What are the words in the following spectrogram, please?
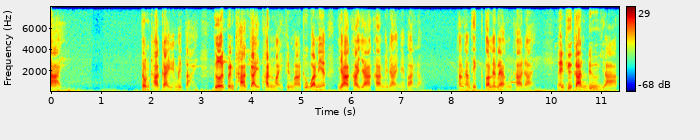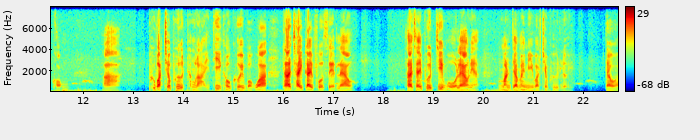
ตาย ต้นขาไก่นี่ไม่ตาย เกิดเป็นขาไก่พันธุ์ใหม่ขึ้นมา ทุกวันนี้ยาฆ่าหญ้าฆ่าไม่ได้ในบ้านเรา ทั้งๆที่ตอนแรกๆมันฆ่าได้นั่นคือการดื้อยาของอพืชวัชพืชทั้งหลายที่เขาเคยบอกว่าถ้าใช้ไกลโฟเสตแล้ว ถ้าใช้พืช GMO แล้วเนี่ย มันจะไม่มีวัชพืชเลย แต่ว่า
